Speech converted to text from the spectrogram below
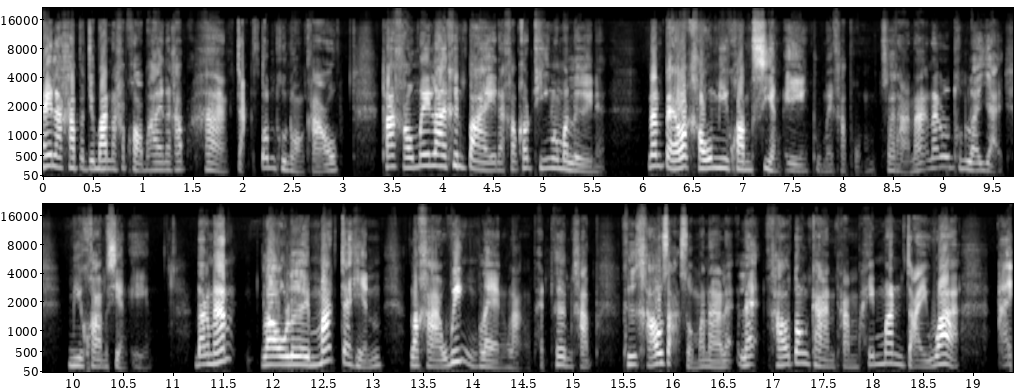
ให้ราคาปัจจุบันนะครับขออภัยนะครับห่างจากต้นทุนของเขา ถ้าเขาไม่ไล่ขึ้นไปนะครับเขาทิ้งลงมาเลยเนี่ยนั่นแปลว่าเขามีความเสี่ยงเองถูกไหมครับผมสถานะนักลงทุนรายใหญ่มีความเสี่ยงเอง ดังนั้น เราเลยมักจะเห็นราคาวิ่งแรงหลังแพทเทิร์นครับ คือเขาสะสมมานานและและเขาต้องการทำให้มั่นใจว่าไอ้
